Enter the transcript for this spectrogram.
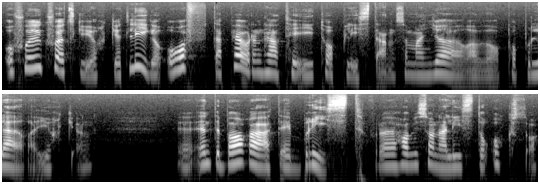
och sjuksköterskeyrket ligger ofta på den här tio topplistan som man gör över populära yrken. Uh, inte bara att det är brist, för då har vi sådana listor också.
